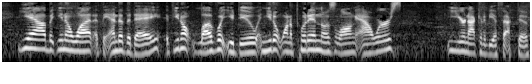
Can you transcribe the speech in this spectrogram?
yeah, but you know what? At the end of the day, if you don't love what you do and you don't want to put in those long hours, you're not going to be effective.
